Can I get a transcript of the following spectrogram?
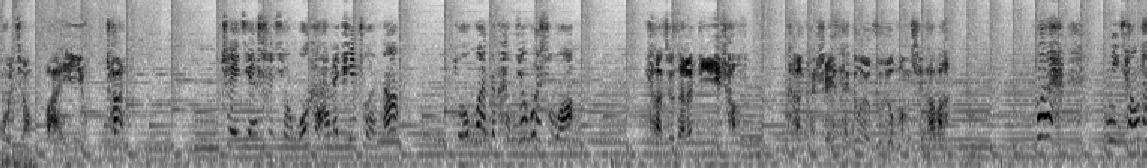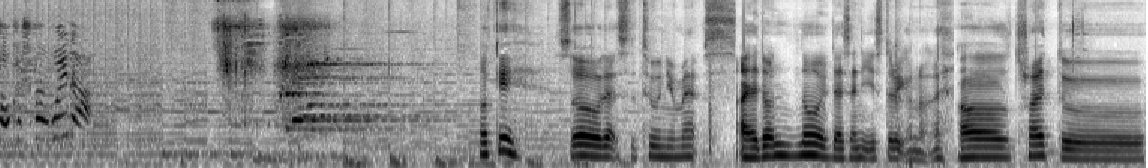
会叫白永泰。这件事情我可还没批准呢，夺冠的肯定会是我。那就再来比一场，看看谁才更有资格捧起它吧。你抢跑可是犯规的。 Okay, so that's the two new maps. I don't know if there's any Easter egg or not. eh. I'll try to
